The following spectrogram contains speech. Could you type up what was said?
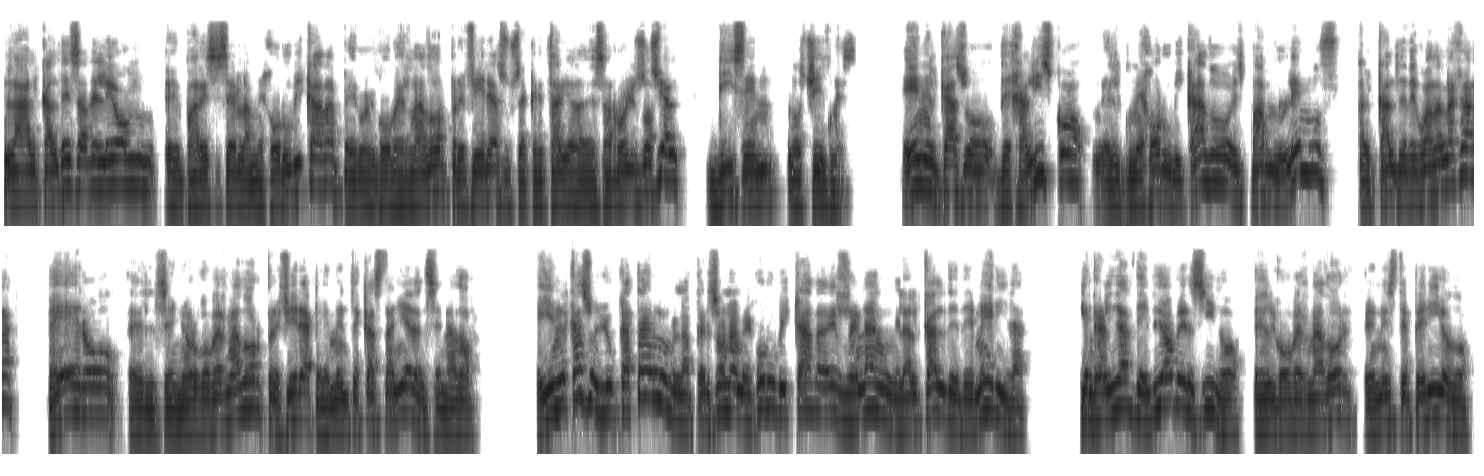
La alcaldesa de León eh, parece ser la mejor ubicada, pero el gobernador prefiere a su secretaria de Desarrollo Social, dicen los chismes. En el caso de Jalisco, el mejor ubicado es Pablo Lemus, alcalde de Guadalajara, pero el señor gobernador prefiere a Clemente Castañeda, el senador. Y en el caso de Yucatán, la persona mejor ubicada es Renán, el alcalde de Mérida, que en realidad debió haber sido el gobernador en este periodo,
